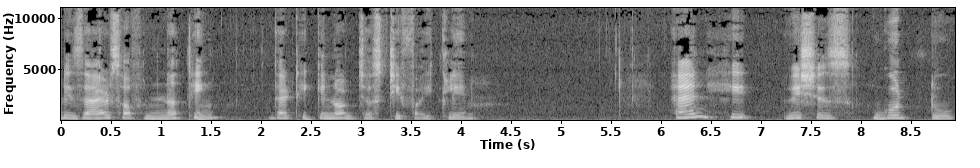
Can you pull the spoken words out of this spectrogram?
desires of nothing that he cannot justify claim. And he wishes good to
